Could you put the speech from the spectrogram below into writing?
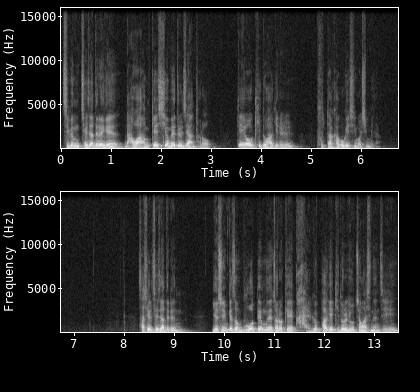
지금 제자들에게 나와 함께 시험에 들지 않도록 깨어 기도하기를 부탁하고 계신 것입니다. 사실 제자들은 예수님께서 무엇 때문에 저렇게 갈급하게 기도를 요청하시는지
